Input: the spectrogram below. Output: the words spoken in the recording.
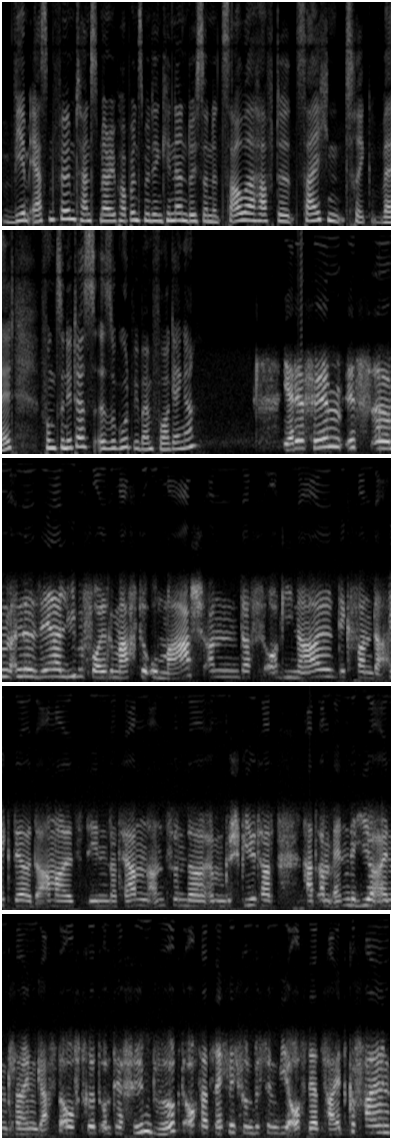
Wie im ersten Film tanzt Mary Poppins mit den Kindern durch so eine zauberhafte Zeichentrickwelt. Funktioniert das äh, so gut wie beim Vorgänger? Ja, der Film ist ähm, eine sehr liebevoll gemachte Hommage an das Original. Dick van Dyke, der damals den Laternenanzünder ähm, gespielt hat, hat am Ende hier einen kleinen Gastauftritt und der Film wirkt auch tatsächlich so ein bisschen wie aus der Zeit gefallen.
